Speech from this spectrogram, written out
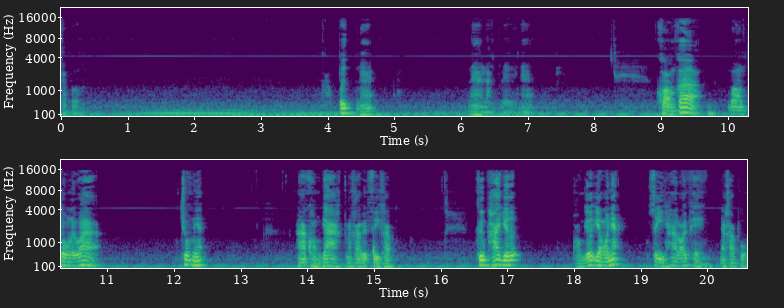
ครับผมขาปึ๊กนะฮะ น่ารักเลยนะฮะของก็บอกตรงเลยว่า ช่วงเนี้ย หาของยากนะครับเอฟซีครับ คือพระเยอะของเยอะอย่างวันเนี้ยสี่ห้าร้อยแผงนะครับ ผม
